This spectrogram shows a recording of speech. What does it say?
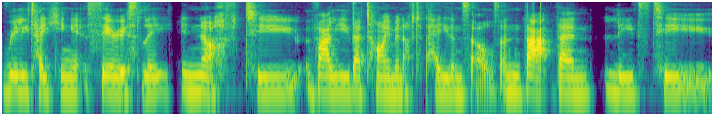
really taking it seriously enough to value their time enough to pay themselves. And that then leads to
